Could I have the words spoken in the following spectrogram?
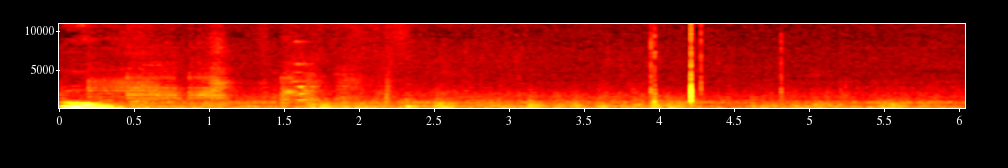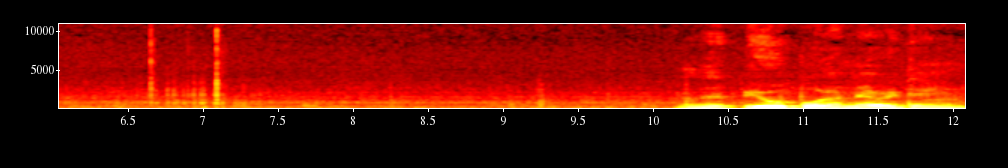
Boom. Pupil and everything.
